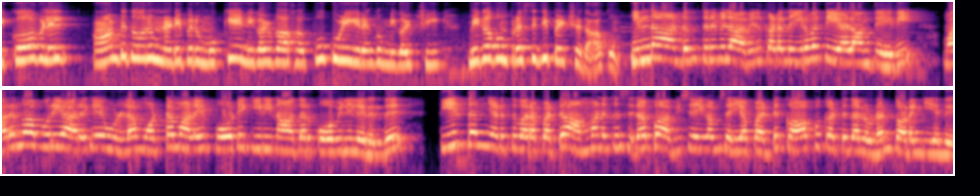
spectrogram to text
இக்கோவிலில் ஆண்டுதோறும் நடைபெறும் முக்கிய நிகழ்வாக பூக்குழி இறங்கும் நிகழ்ச்சி மிகவும் பிரசித்தி பெற்றதாகும். இந்த ஆண்டும் திருவிழாவில் கடந்த இருபத்தி ஏழாம் தேதி மருங்காபுரி அருகே உள்ள மொட்டமலை போடிகிரிநாதர் கோவிலிலிருந்து தீர்த்தம் எடுத்து வரப்பட்டு அம்மனுக்கு சிறப்பு அபிஷேகம் செய்யப்பட்டு காப்பு கட்டுதலுடன் தொடங்கியது.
